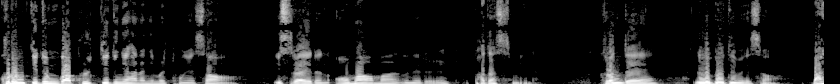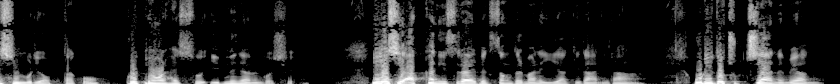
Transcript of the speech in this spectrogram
구름 기둥과 불 기둥의 하나님을 통해서 이스라엘은 어마어마한 은혜를 받았습니다. 그런데 르비딤에서 마실 물이 없다고 불평을 할 수 있느냐는 것이에요. 이것이 악한 이스라엘 백성들만의 이야기가 아니라 우리도 죽지 않으면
